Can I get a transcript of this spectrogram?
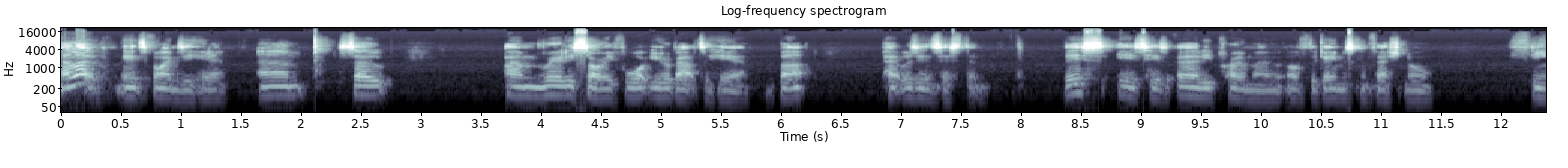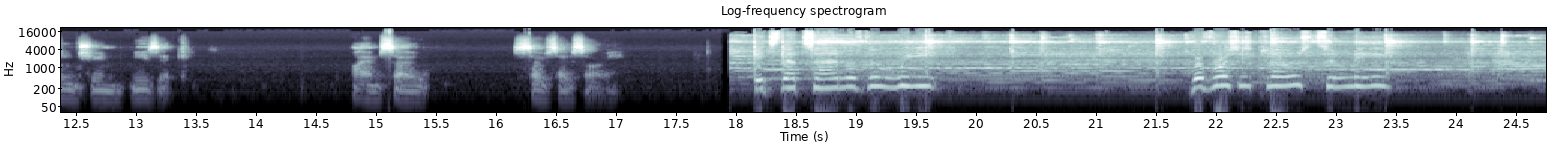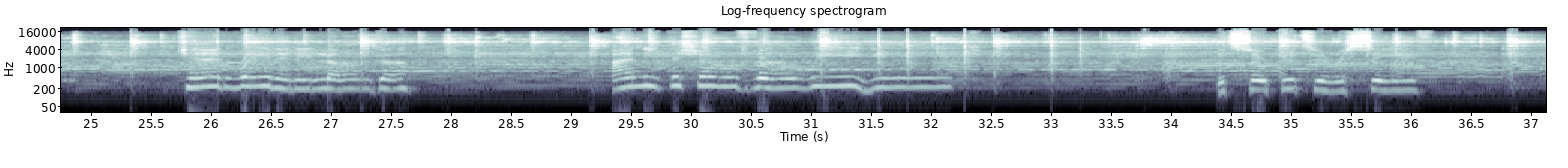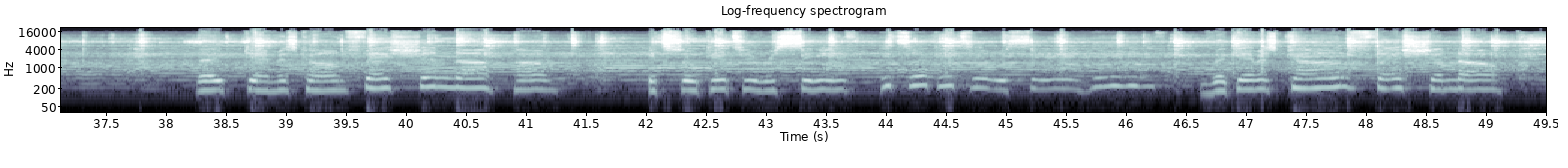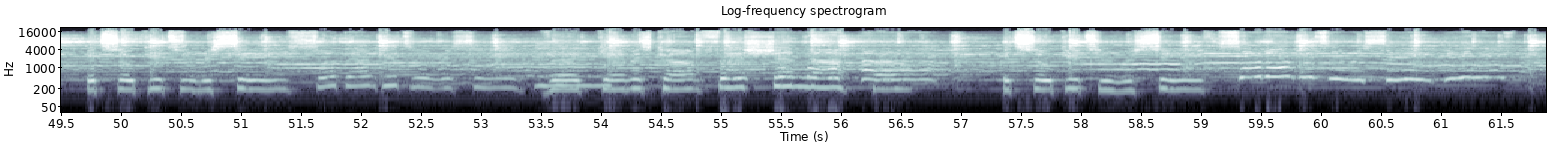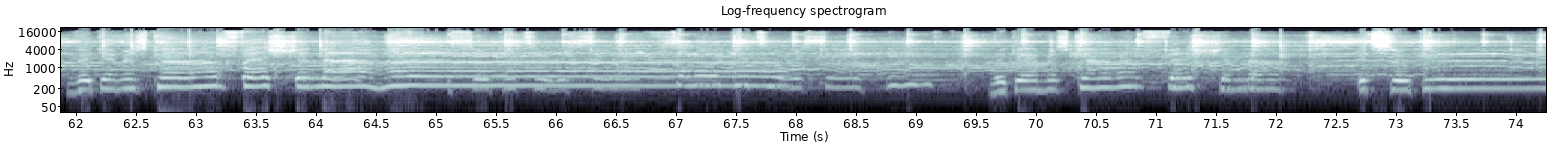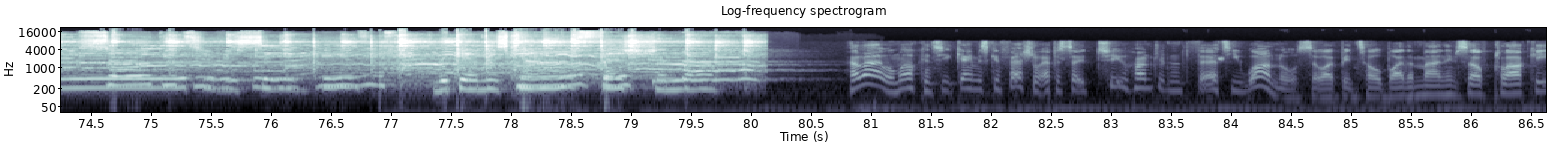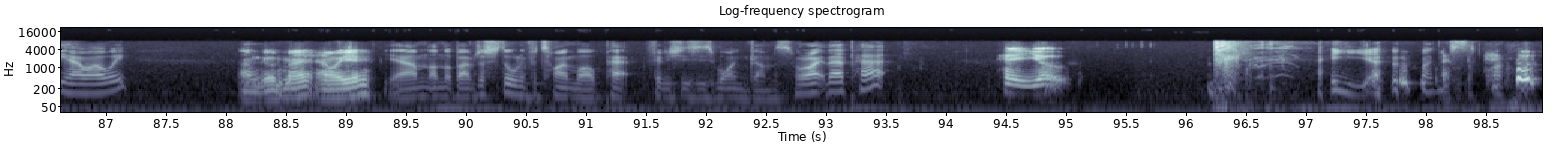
Hello, it's Vimesy here. Um, so, I'm really sorry for what you're about to hear, but Pet was insistent. This is his early promo of the Gamers Confessional theme tune music. I am so, so, so sorry. It's that time of the week. The voice is close to me. Can't wait any longer. I need the show of the week. It's so good to receive. The game gamer's confessional. Uh-huh. It's so good to receive. It's so good to receive. The game gamer's confessional. Uh-huh. It's so good to receive. So damn good to receive. The game gamer's confessional. Uh-huh. It's so good to receive. So damn good to receive. The gamer's confessional. It's so good to receive. So good to receive. The gamer's confessional. It's so good. So good to receive. The gamer's confessional. Hello and welcome to Gamers Confessional, episode 231 or so I've been told by the man himself, Clarky. How are we? I'm good, mate. How are you? Yeah, I'm, I'm not bad. I'm just stalling for time while Pet finishes his wine gums. All right there, Pet? Hey yo, hey, yo. I'm sorry.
